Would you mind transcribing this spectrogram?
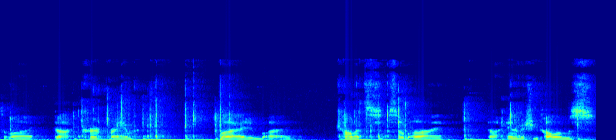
sub i dot current frame by by comets sub i dot animation columns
